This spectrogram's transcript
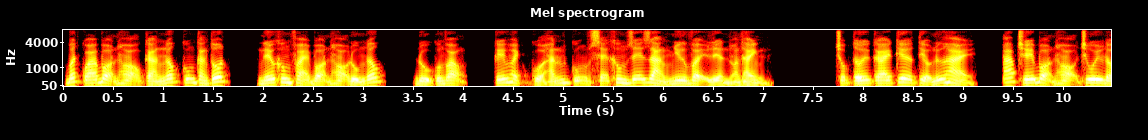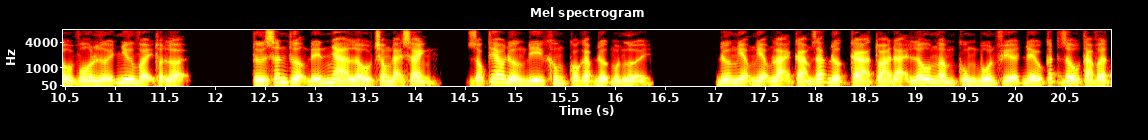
Bất quá bọn họ càng ngốc cũng càng tốt, nếu không phải bọn họ đủ ngốc, đủ côn vọng, kế hoạch của hắn cũng sẽ không dễ dàng như vậy liền hoàn thành. Chụp tới cái kia tiểu nữ hải, áp chế bọn họ chui đầu vô lưới như vậy thuận lợi. Từ sân thượng đến nhà lầu trong đại sảnh, dọc theo đường đi không có gặp được một người. Đường nghiệm nghiệm lại cảm giác được cả tòa đại lâu ngầm cùng bốn phía đều cất giấu tà vật,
